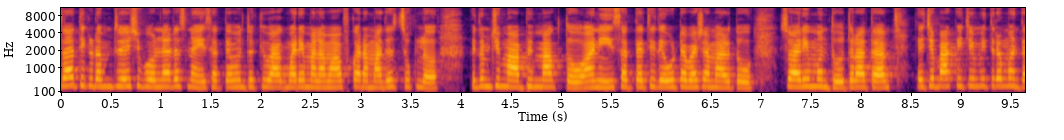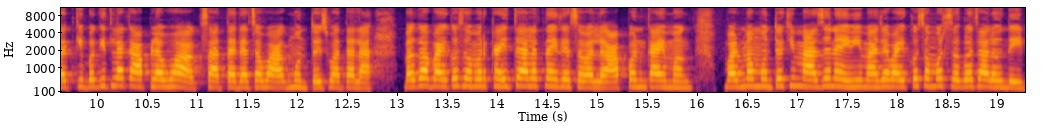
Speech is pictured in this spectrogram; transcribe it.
जा तिकडं मी तुझ्याशी बोलणारच नाही. सत्या म्हणतो की वाघमारे मला माफ करा माझं चुकलं. मी तुमची माफी मागतो आणि सत्या तिथे उठ्या भाषा मारतो. सॉरी म्हणतो. तर आता त्याचे बाकीचे मित्र म्हणतात की बघितला का आपला वाघ? साताऱ्याचा वाघ म्हणतोय स्वतःला. बघा बायकोसमोर काही चालत नाही त्याचंवालं आपण काय मग? बलमा म्हणतो की माझं नाही. मी माझ्या बायकोसमोर सगळं चालवून देईल.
